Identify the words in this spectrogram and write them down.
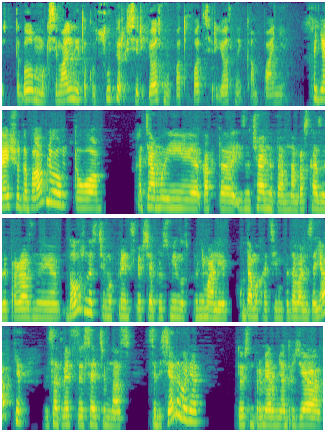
То есть это был максимальный такой супер серьезный подход серьезной компании. Я еще добавлю, что Хотя мы как-то изначально там нам рассказывали про разные должности, мы, в принципе, все плюс-минус понимали, куда мы хотим, подавали заявки, и в с этим нас собеседовали. То есть, например, у меня друзья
